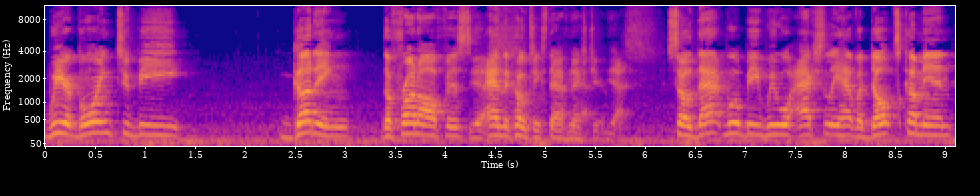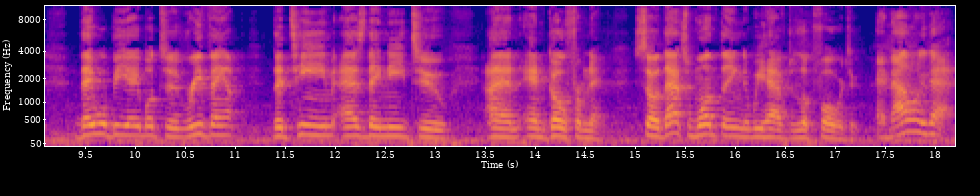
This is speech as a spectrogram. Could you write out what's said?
We are going to be gutting the front office Yes. and the coaching staff next year. Yes. So that will be, we will actually have adults come in. They will be able to revamp the team as they need to and, and go from there. So that's one thing that we have to look forward to. And not only that,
